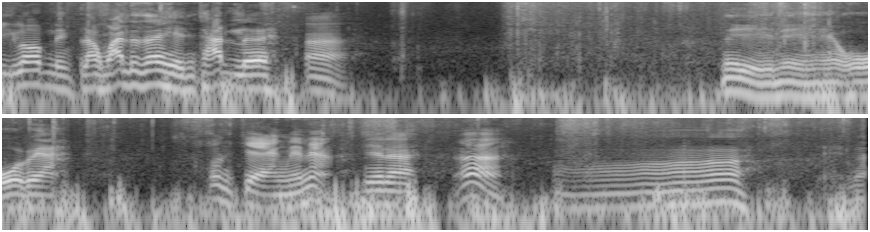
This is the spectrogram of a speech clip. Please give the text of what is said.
อีกรอบหนึ่งรางวัลจะเห็นชัดเลย อ่า นี่นี่โอ้โหเป็นไงต้นแจงเนี่ยเนี่ยเนี่ยนะอ่าอ๋อเห็นไหม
